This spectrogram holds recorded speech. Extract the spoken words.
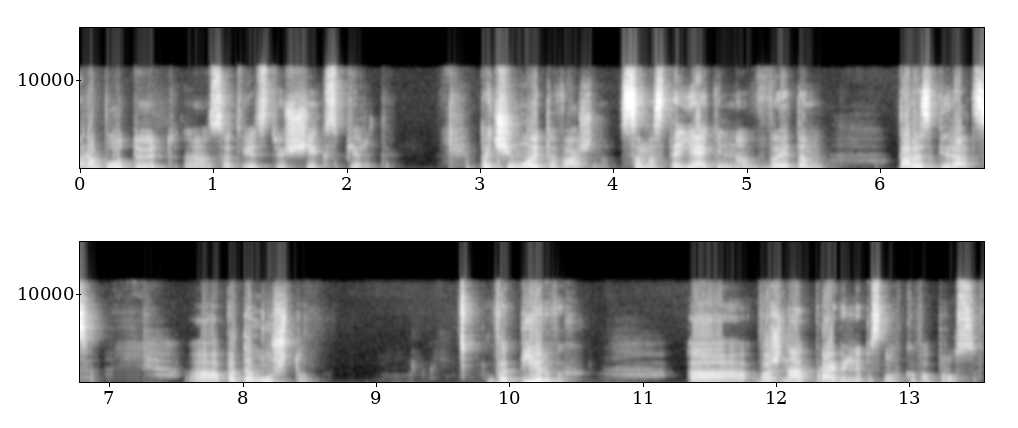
работают а, соответствующие эксперты. Почему это важно? Самостоятельно в этом поразбираться. А, потому что, во-первых, а, важна правильная постановка вопросов.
